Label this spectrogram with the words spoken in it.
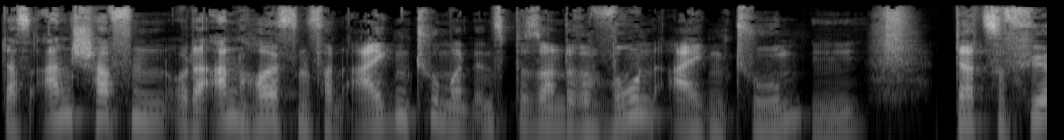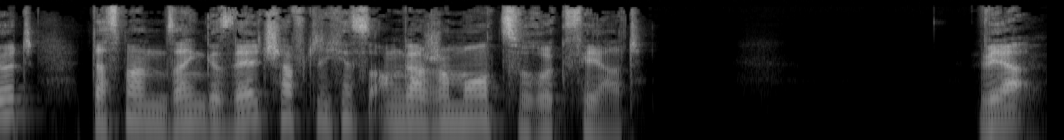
das Anschaffen oder Anhäufen von Eigentum und insbesondere Wohneigentum Mhm. dazu führt, dass man sein gesellschaftliches Engagement zurückfährt. Wer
